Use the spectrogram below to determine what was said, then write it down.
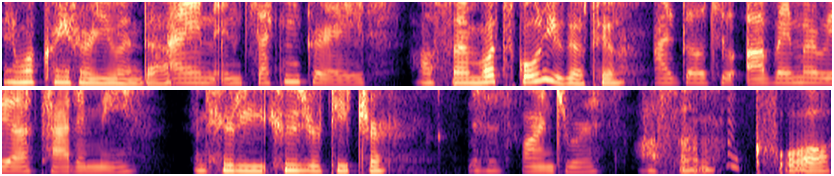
And what grade are you in, Daph? I am in second grade. Awesome. What school do you go to? I go to Ave Maria Academy. And who do you, who's your teacher? Mrs. Farnsworth. Awesome. Cool.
